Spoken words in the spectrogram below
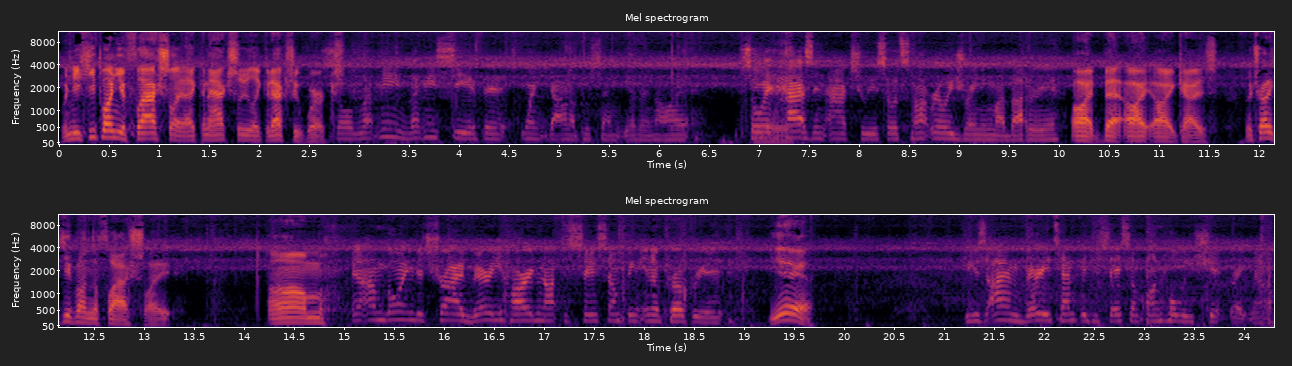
when you keep on your flashlight, I can actually like it actually works. So let me let me see if it went down a percent yet or not. So it hasn't actually, so it's not really draining my battery. All right, bet. All right, all right, guys. I'm gonna try to keep on the flashlight. Um. And I'm going to try very hard not to say something inappropriate Yeah. because I am very tempted to say some unholy shit right now.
